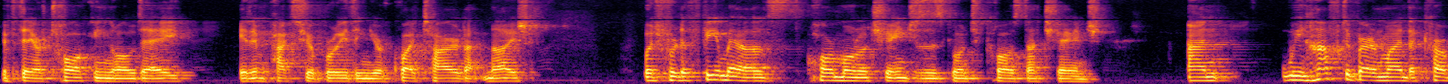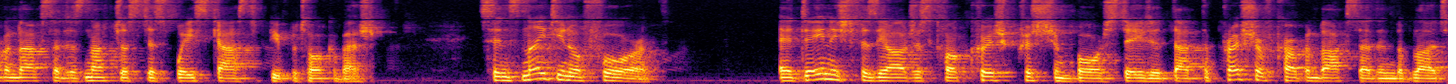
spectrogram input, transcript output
If they are talking all day, it impacts your breathing. You're quite tired at night. But for the females, hormonal changes is going to cause that change. And we have to bear in mind that carbon dioxide is not just this waste gas that people talk about. Since 1904, a Danish physiologist called Christian Bohr stated that the pressure of carbon dioxide in the blood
